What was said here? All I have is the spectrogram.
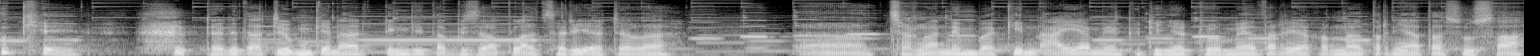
Oke okay. dari tadi mungkin ada yang kita bisa pelajari adalah uh, jangan nembakin ayam yang gedenya 2 meter ya karena ternyata susah.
